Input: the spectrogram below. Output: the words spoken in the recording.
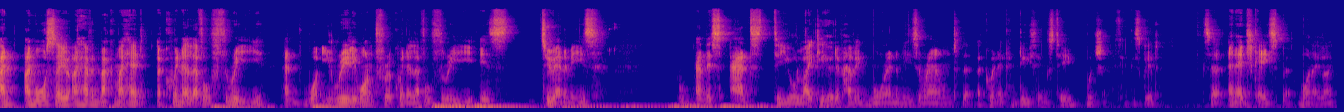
And I'm also, I have in the back of my head Aquinnah level 3, and what you really want for Aquinnah level 3 is two enemies. And this adds to your likelihood of having more enemies around that Aquinnah can do things to, which I think is good. It's a, an edge case, but one I like.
